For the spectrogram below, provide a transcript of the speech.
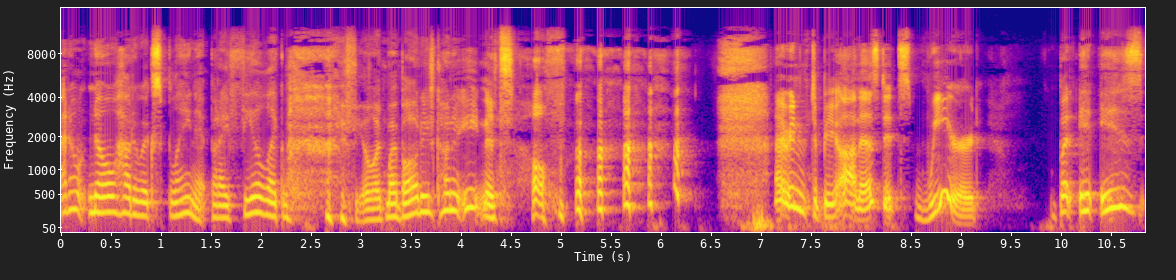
I don't know how to explain it, but I feel like I feel like my body's kind of eating itself. I mean, to be honest, it's weird, but it is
